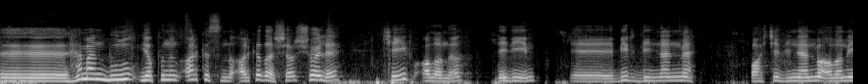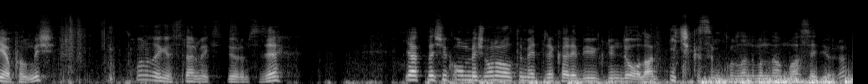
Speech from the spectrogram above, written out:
Ee, hemen bu yapının arkasında arkadaşlar şöyle keyif alanı dediğim ee, bir dinlenme, bahçe dinlenme alanı yapılmış. Onu da göstermek istiyorum size. Yaklaşık 15-16 metrekare büyüklüğünde olan iç kısım kullanımından bahsediyorum.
